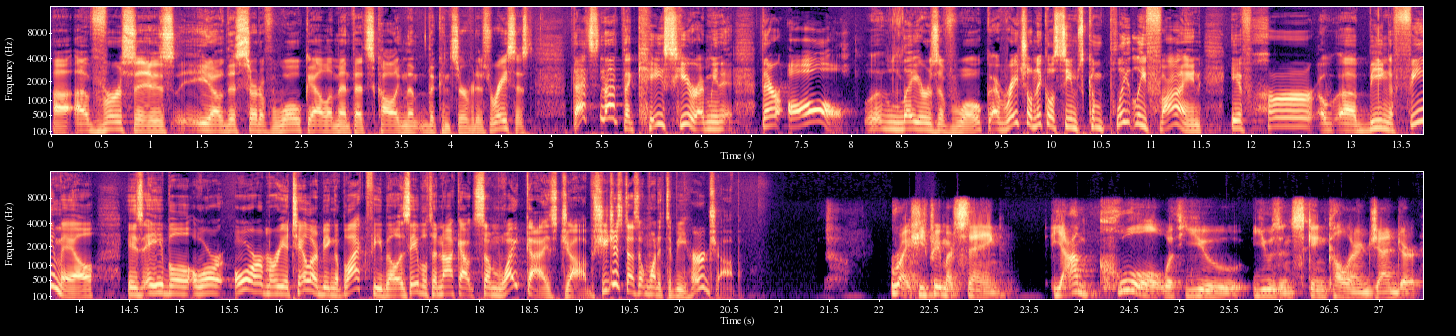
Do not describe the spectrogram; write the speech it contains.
uh, uh, versus you know this sort of woke element that's calling them the conservatives racist. That's not the case here. I mean, they're all layers of woke. Uh, Rachel Nichols seems completely fine if her uh, being a female is able, or or Maria Taylor being a black female is able to knock out some white guy's job. She just doesn't want it to be her job. Right. She's pretty much saying, yeah, I'm cool with you using skin color and gender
